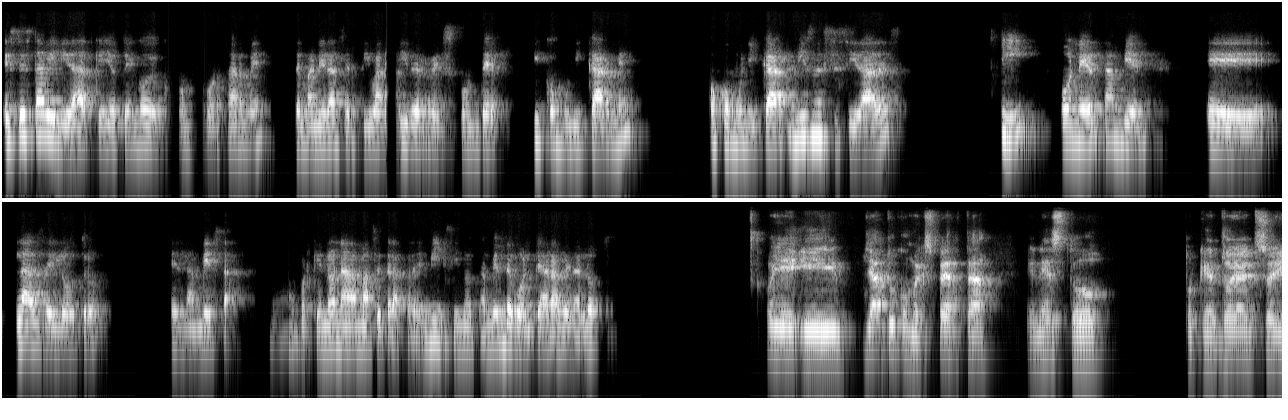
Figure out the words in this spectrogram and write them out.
es esta habilidad que yo tengo de comportarme de manera asertiva y de responder y comunicarme o comunicar mis necesidades y poner también eh, las del otro en la mesa, porque no nada más se trata de mí, sino también de voltear a ver al otro. Oye, y ya tú como experta en esto, porque obviamente soy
